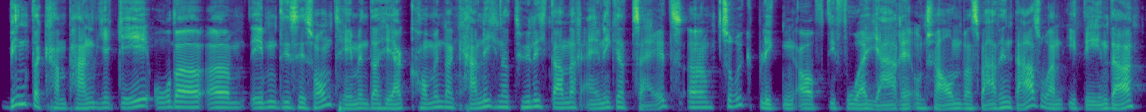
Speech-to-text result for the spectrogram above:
Winterkampagne gehe oder ähm, eben die Saisonthemen daherkommen, dann kann ich natürlich dann nach einiger Zeit äh, zurückblicken auf die Vorjahre und schauen, was war denn da so an Ideen da.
